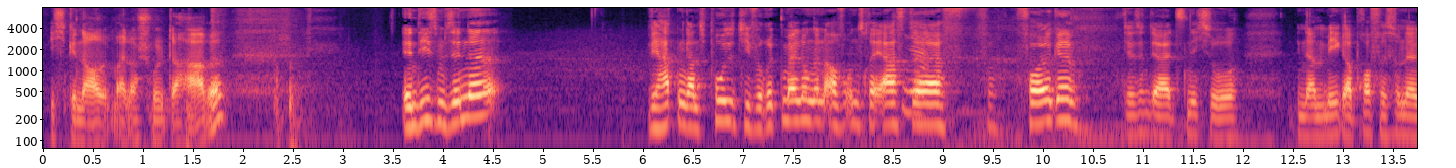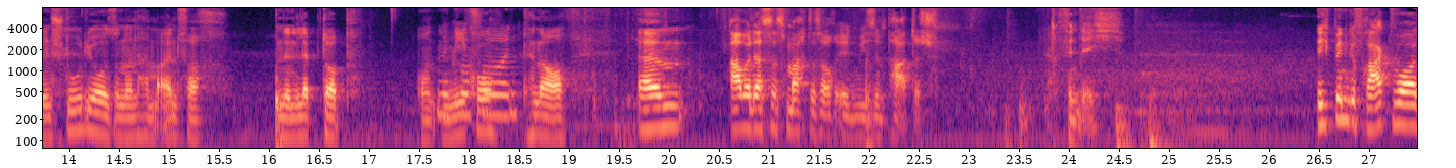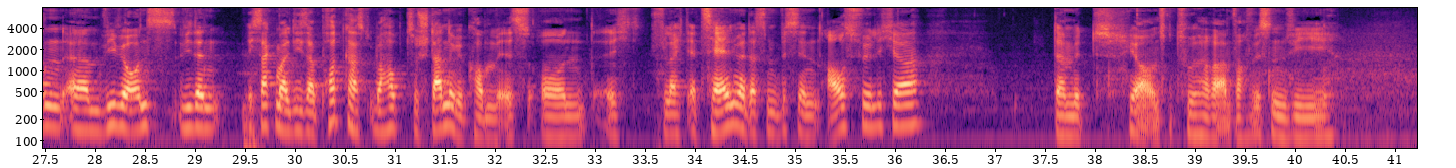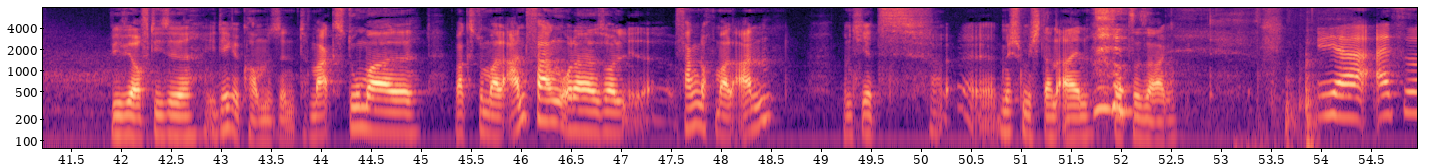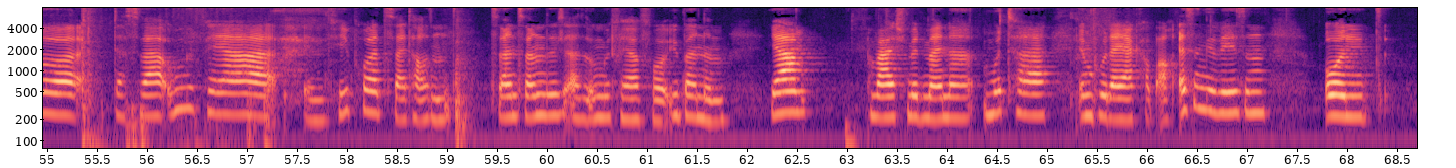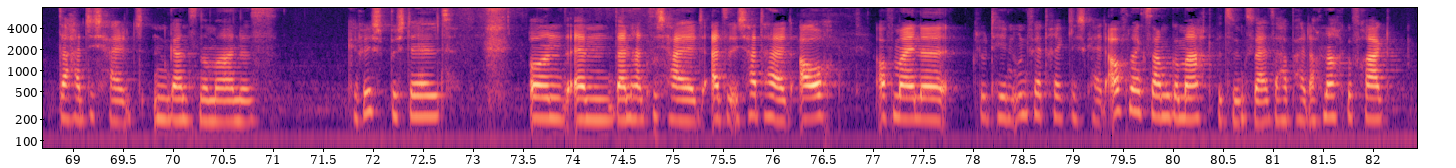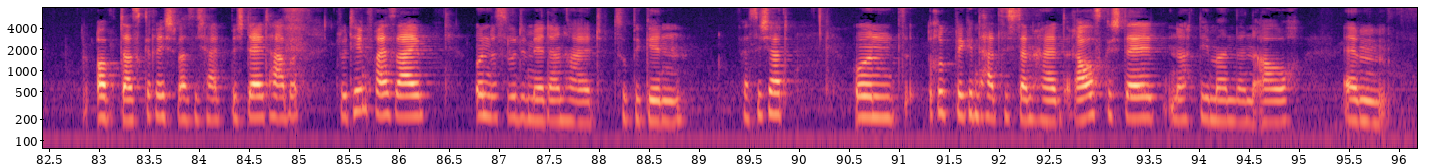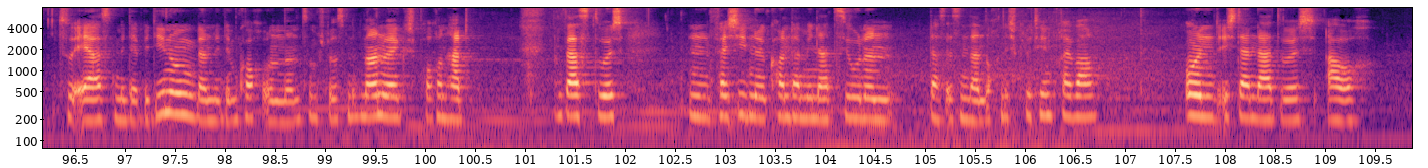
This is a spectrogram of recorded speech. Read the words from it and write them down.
ich genau mit meiner Schulter habe. In diesem Sinne, wir hatten ganz positive Rückmeldungen auf unsere erste ja. Folge. Wir sind ja jetzt nicht so in einem mega professionellen Studio, sondern haben einfach einen Laptop und ein Mikrofon. Mikro. Genau. Ähm, aber das, das macht es auch irgendwie sympathisch. Finde ich. Ich bin gefragt worden, ähm, wie wir uns, wie denn, ich sag mal, dieser Podcast überhaupt zustande gekommen ist. Und ich, vielleicht erzählen wir das ein bisschen ausführlicher, damit ja unsere Zuhörer einfach wissen, wie, wie wir auf diese Idee gekommen sind. Magst du mal, magst du mal anfangen oder soll, fang doch mal an und jetzt äh, misch mich dann ein, sozusagen. Ja, also das war ungefähr im Februar 2022, also ungefähr vor über einem Jahr, war ich mit meiner Mutter im Bruder Jakob auch essen gewesen und da hatte ich halt ein ganz normales Gericht bestellt und ähm, dann hat sich halt, also ich hatte halt auch auf meine Glutenunverträglichkeit aufmerksam gemacht, beziehungsweise habe halt auch nachgefragt, ob das Gericht, was ich halt bestellt habe, glutenfrei sei. Und es wurde mir dann halt zu Beginn versichert. Und rückblickend hat sich dann halt rausgestellt, nachdem man dann auch ähm, zuerst mit der Bedienung, dann mit dem Koch und dann zum Schluss mit Manuel gesprochen hat, dass durch hm, verschiedene Kontaminationen das Essen dann doch nicht glutenfrei war. Und ich dann dadurch auch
